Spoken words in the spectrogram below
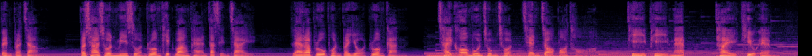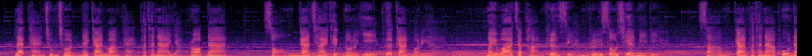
เป็นประจำ ประชาชนมีส่วนร่วมคิดวางแผนตัดสินใจ และรับรู้ผลประโยชน์ร่วมกัน ใช้ข้อมูลชุมชน เช่นจปท TP Map ไทย QM และแผนชุมชนในการวางแผนพัฒนาอย่างรอบด้าน 2. การใช้เทคโนโลยีเพื่อการบริหาร ไม่ว่าจะผ่านเครื่องเสียงหรือโซเชียลมีเดีย 3. การพัฒนาผู้น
